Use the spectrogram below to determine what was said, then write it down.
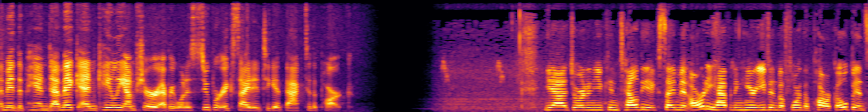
amid the pandemic. And Kaylee, I'm sure everyone is super excited to get back to the park. Yeah, Jordan, you can tell the excitement already happening here even before the park opens.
